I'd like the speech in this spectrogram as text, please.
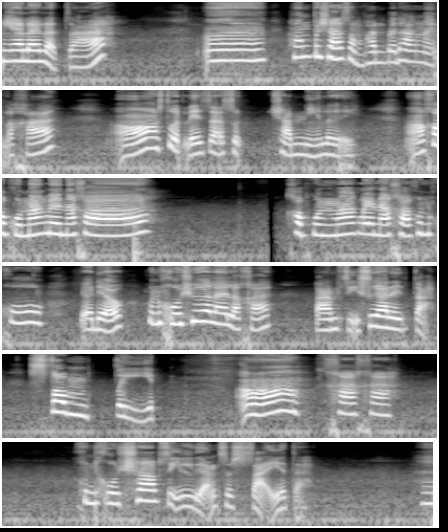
มีอะไรหรอจ๊ะ เออห้องประชาสัมพันธ์ไปทางไหนเหรอคะ อ๋อ สุดเลยจ้ะสุดชั้นนี้เลย อ๋อ ขอบคุณมากเลยนะคะ ขอบคุณมากเลยนะคะ คุณครู เดี๋ยวเดี๋ยวคุณครูชื่ออะไรเหรอคะ ตามสีเสื้อเลยจ้ะ ส้มจีด อ๋อ ค่ะค่ะ คุณครูชอบสีเหลืองสดใสอะจ้ะ ฮ้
